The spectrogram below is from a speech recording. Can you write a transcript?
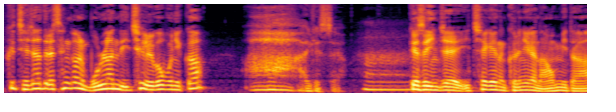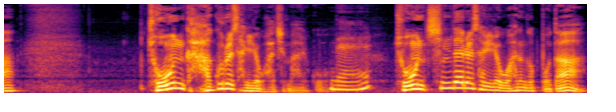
그 제자들의 생각을 몰랐는데 이 책을 읽어보니까 아 알겠어요. 아. 그래서 이제 이 책에는 그런 얘기가 나옵니다. 좋은 가구를 살려고 하지 말고 네. 좋은 침대를 살려고 하는 것보다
